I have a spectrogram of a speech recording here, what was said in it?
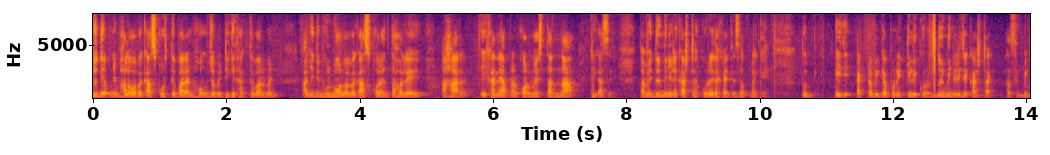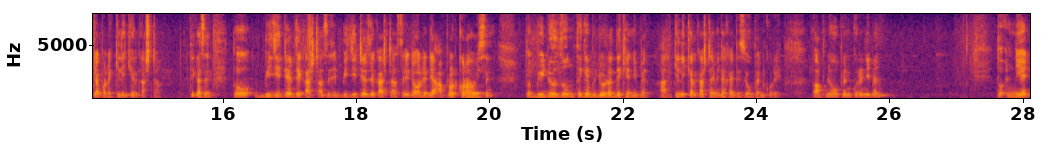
যদি আপনি ভালোভাবে কাজ করতে পারেন হোম জবে টিকে থাকতে পারবেন। আর যদি ভুলভালভাবে কাজ করেন, তাহলে আহার, এখানে আপনার কর্মস্থান না, ঠিক আছে? তো আমি দুই মিনিটে কাজটা করে দেখাইতেছি আপনাকে। তো এই যে একটা বিজ্ঞাপনে ক্লিক করুন, দুই মিনিটে যে কাজটা আছে, বিজ্ঞাপনে ক্লিকের কাজটা, ঠিক আছে? তো ভিজিটের যে কাজটা আছে, যে ভিজিটের যে কাজটা আছে, এটা অলরেডি আপলোড করা হয়েছে। তো ভিডিও জোন থেকে ভিডিওটা দেখে নেবেন। আর ক্লিকের কাজটা আমি দেখাইতেছি ওপেন করে। তো আপনি ওপেন করে নেবেন। তো নেট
